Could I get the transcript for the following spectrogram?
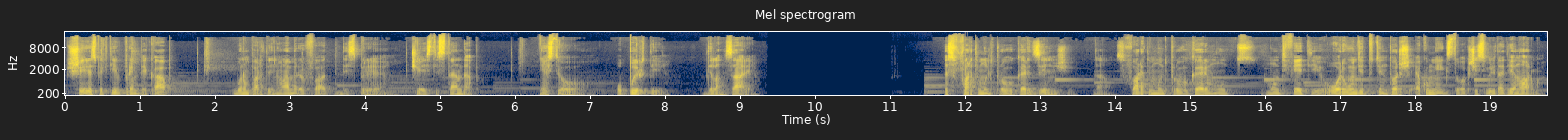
și respectiv prin pe cap, bună parte din oameni au aflat despre ce este stand-up. Este o, o pârtie de lansare. Sunt foarte multe provocări zilnice. Da? Sunt foarte multe provocări, mulți, multe fete, oriunde tu te întorci, acum există o accesibilitate enormă.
